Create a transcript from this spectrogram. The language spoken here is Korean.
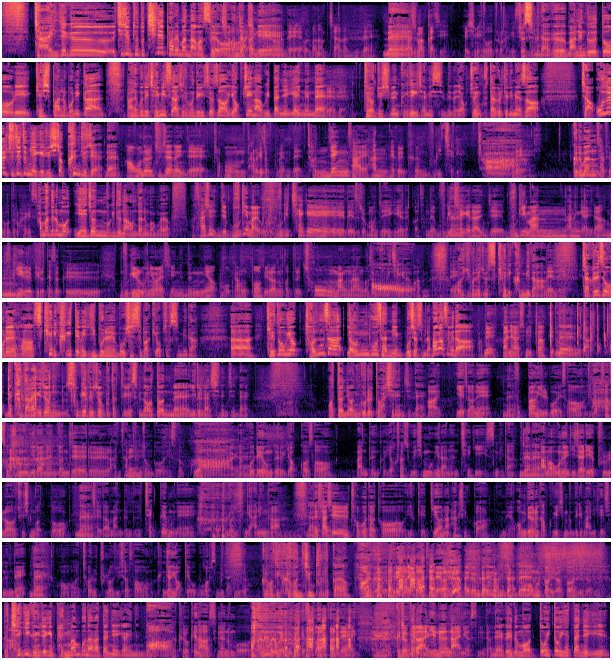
자, 이제 그 시즌2도 7회 8회만 남았어요. 그렇죠, 한 작가님. 아쉽네요. 네, 얼마 남지 않았는데. 네. 마지막까지 열심히 해보도록 하겠습니다. 좋습니다. 그 많은 그 또 우리 게시판을 보니까 많은 분들이 재밌어 하시는 분들이 있어서 역주행하고 있다는 얘기가 있는데 네네. 들어주시면 굉장히 재밌습니다. 역주행 부탁을 드리면서 자, 오늘 주제 좀 얘기해 주시죠. 큰 주제. 네. 아, 오늘 주제는 이제 조금 다르게 접근했는데 전쟁사의 한 획을 큰 무기 체계. 아. 네. 그러면 좀 살펴보도록 하겠습니다. 한마디로 뭐 예전 무기도 나온다는 건가요? 사실 이제 무기 말고 이제 무기 체계에 대해서 좀 먼저 얘기해야 될 것 같은데 무기. 음. 체계란 이제 무기만 하는 게 아니라 무기를 비롯해서 그 무기를 운용할 수 있는 능력, 뭐 병법 이런 것들을 총망라한 것을 어. 무기 체계라고 합니다. 네. 어, 이번에 좀 스케일이 큽니다. 네네. 자, 그래서 오늘 어, 스케일이 크기 때문에 이분을 모실 수밖에 없었습니다. 아, 개동혁 전사 연구사님 모셨습니다. 반갑습니다. 네, 안녕하십니까. 개동입니다. 네, 간단하게 좀 소개를 좀 부탁드 리겠습니다. 어떤 네, 일을 하시는지, 네. 어떤 연구를 또 하시는지, 네. 아, 예전에 네. 국방일보에서 역사 속 신무기라는 연재를 한 3년 네. 정도 했었고요. 아, 예. 그 내용들을 엮어서 만든 그 역사 속의 신무기라는 책이 있습니다. 네네. 아마 오늘 이 자리에 불러주신 것도 네. 제가 만든 그 책 때문에 불러주신 게 아닌가. 네. 근데 사실 저보다 더 이렇게 뛰어난 학식과 네, 언변을 갖고 계신 분들이 많이 계시는데 네. 어, 저를 불러주셔서 굉장히 어깨가 무겁습니다. 지금. 그럼 어떻게 그분 지금 부를까요? 아, 네, 그래야 될 것 같은데요. 아, 농담입니다. 네. 너무 떨려서 지금. 근데 책이 굉장히 100만 부 나갔다는 얘기가 있는데. 아, 그렇게 나왔으면 뭐 너무 행복했을 것 같은데. 그 정도는 많이는 아니었습니다. 네, 그래도 뭐 또이또이 했다는 얘기.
